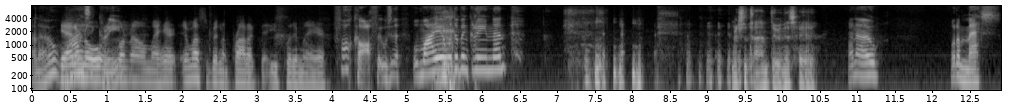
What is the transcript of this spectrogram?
I know. Yeah, I don't is know it what was green? going on with my hair. It must have been the product that you put in my hair. Fuck off. It was. n- Well, my hair would have been green then. What's the time doing his hair? I know. What a mess.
